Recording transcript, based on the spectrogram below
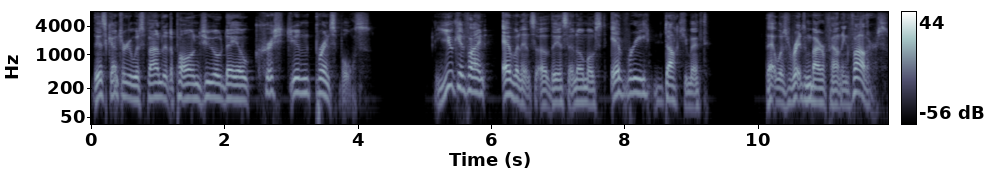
This country was founded upon Judeo Christian principles. You can find evidence of this in almost every document that was written by our founding fathers.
